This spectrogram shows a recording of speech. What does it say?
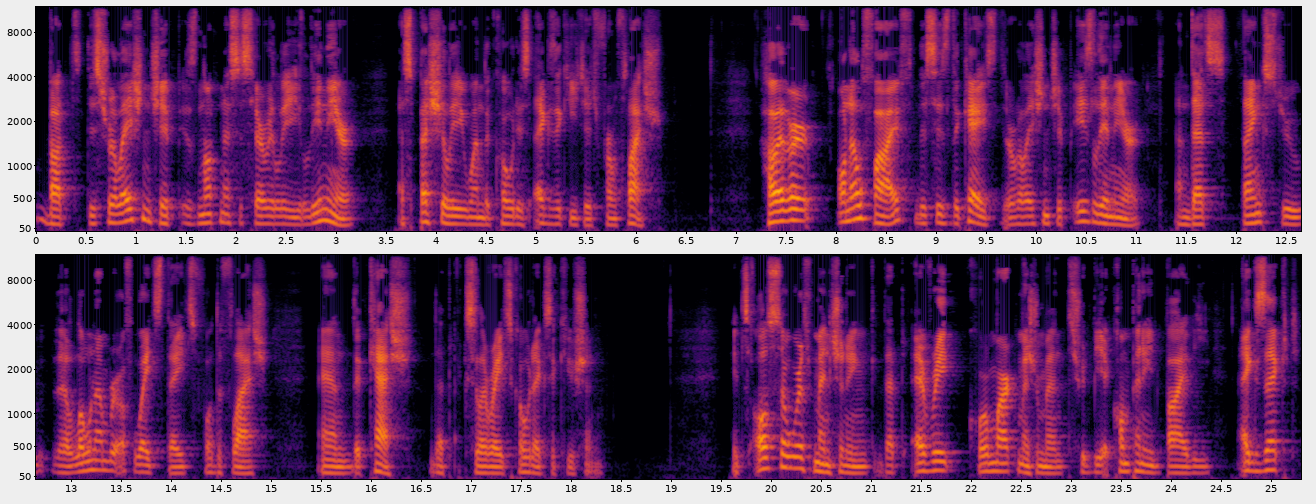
but this relationship is not necessarily linear, especially when the code is executed from Flash. However, on L5, this is the case. The relationship is linear, and that's thanks to the low number of wait states for the Flash and the cache that accelerates code execution. It's also worth mentioning that every CoreMark measurement should be accompanied by the exact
